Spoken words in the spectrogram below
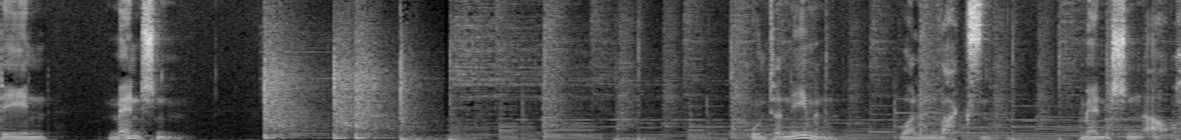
den Menschen. Unternehmen wollen wachsen, Menschen auch.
